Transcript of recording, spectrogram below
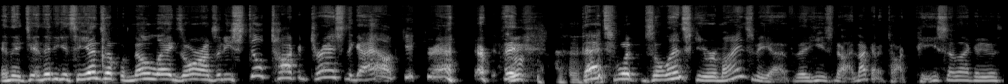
And, they, and then he gets he ends up with no legs or arms, and he's still talking trash to the guy. I'll kick your ass. Everything. That's what Zelensky reminds me of. That he's not. I'm not going to talk peace. I'm not going to do this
